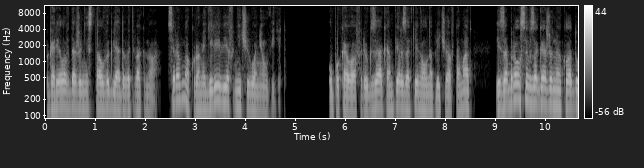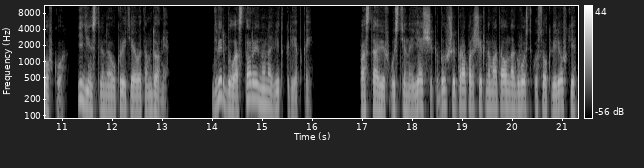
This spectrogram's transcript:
Погорелов даже не стал выглядывать в окно. Все равно, кроме деревьев, ничего не увидит. Упаковав рюкзак, Ампер закинул на плечо автомат и забрался в загаженную кладовку, единственное укрытие в этом доме. Дверь была старой, но на вид крепкой. Поставив у стены ящик, бывший прапорщик намотал на гвоздь кусок веревки,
